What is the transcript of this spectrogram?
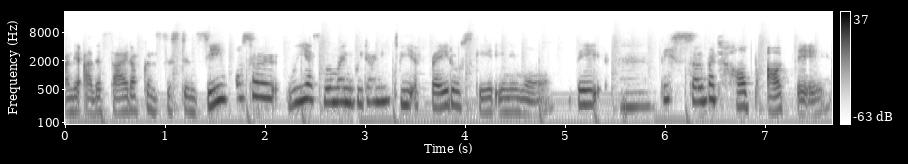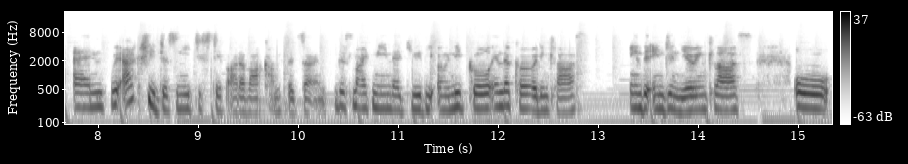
on the other side of consistency. Also, we as women, we don't need to be afraid or scared anymore. They, mm. There's so much help out there, and we actually just need to step out of our comfort zone. This might mean that you're the only girl in the coding class, in the engineering class, or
